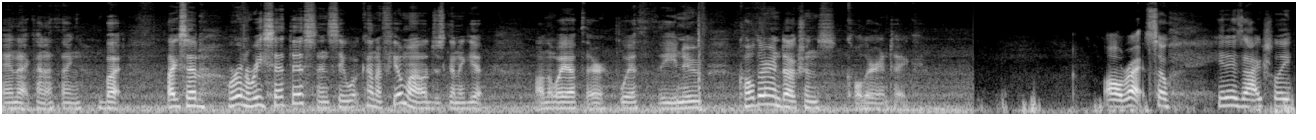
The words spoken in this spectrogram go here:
and that kind of thing. But like I said, we're gonna reset this and see what kind of fuel mileage is gonna get on the way up there with the new cold air inductions, cold air intake. All right, so it is actually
